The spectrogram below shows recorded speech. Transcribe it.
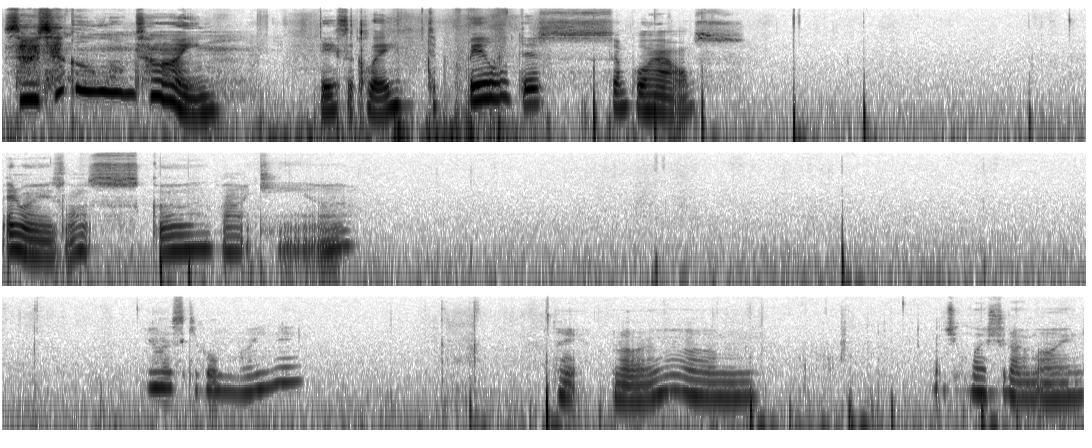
So it took a long time, basically, to build this simple house. Anyways, let's go back here. Yeah, let's keep on mining. Hey, no, um, actually, where should I mine?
